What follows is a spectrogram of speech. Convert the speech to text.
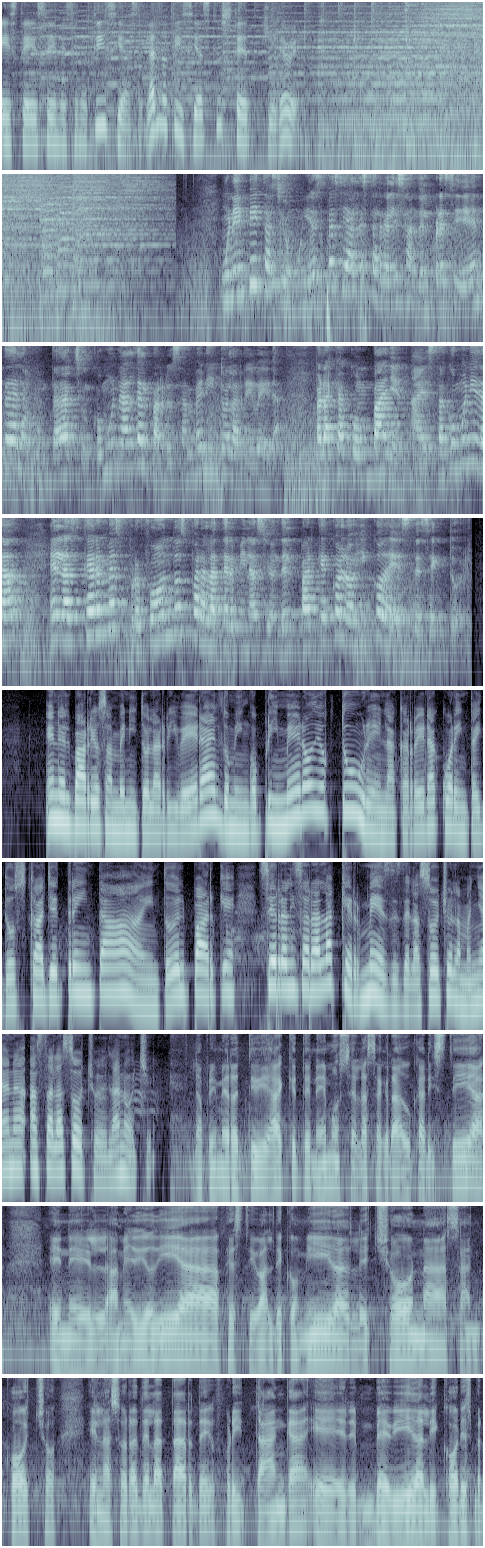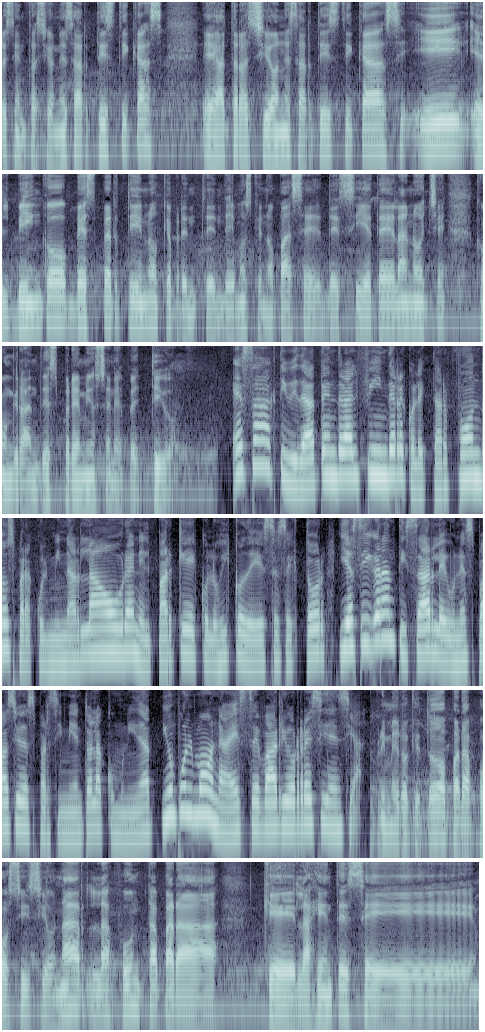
Este es NS Noticias, las noticias que usted quiere ver. Una invitación muy especial está realizando el presidente de la Junta de Acción Comunal del barrio San Benito La Ribera para que acompañen a esta comunidad en las kermes profundos para la terminación del parque ecológico de este sector. En el barrio San Benito La Ribera, el domingo primero de octubre, en la carrera 42 calle 30A en todo el parque, se realizará la kermés desde las 8 de la mañana hasta las 8 de la noche. La primera actividad que tenemos es la Sagrada Eucaristía, en el a mediodía festival de comidas, lechona, sancocho, en las horas de la tarde fritanga, eh, bebidas, licores, presentaciones artísticas, eh, atracciones artísticas y el bingo vespertino que pretendemos que no pase de 7 de la noche con grandes premios en efectivo. Esta actividad tendrá el fin de recolectar fondos para culminar la obra en el parque ecológico de este sector y así garantizarle un espacio de esparcimiento a la comunidad y un pulmón a este barrio residencial. Primero que todo para posicionar la Junta para que la gente se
